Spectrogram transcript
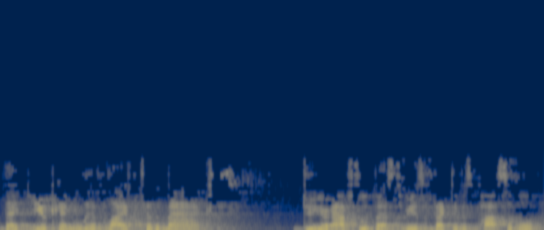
that you can live life to the max, do your absolute best to be as effective as possible,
